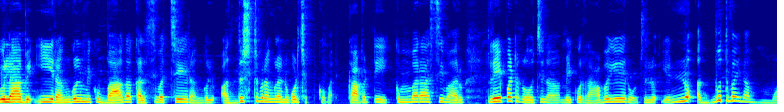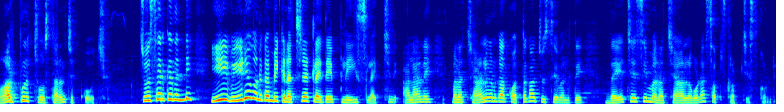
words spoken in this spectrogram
గులాబీ ఈ రంగులు మీకు బాగా కలిసి వచ్చే రంగులు అదృష్ట రంగులను కూడా చెప్పుకోవాలి. కాబట్టి కుంభరాశి వారు రేపటి రోజున మీకు రాబోయే రోజుల్లో ఎన్నో అద్భుతమైన మార్పులు చూస్తారని చెప్పుకోవచ్చు. చూశారు కదండి? ఈ వీడియో కనుక మీకు నచ్చినట్లయితే ప్లీజ్ లైక్ చేయండి. అలానే మన ఛానల్ కనుక కొత్తగా చూసే వాళ్ళైతే దయచేసి మన ఛానల్ కూడా సబ్స్క్రైబ్ చేసుకోండి.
